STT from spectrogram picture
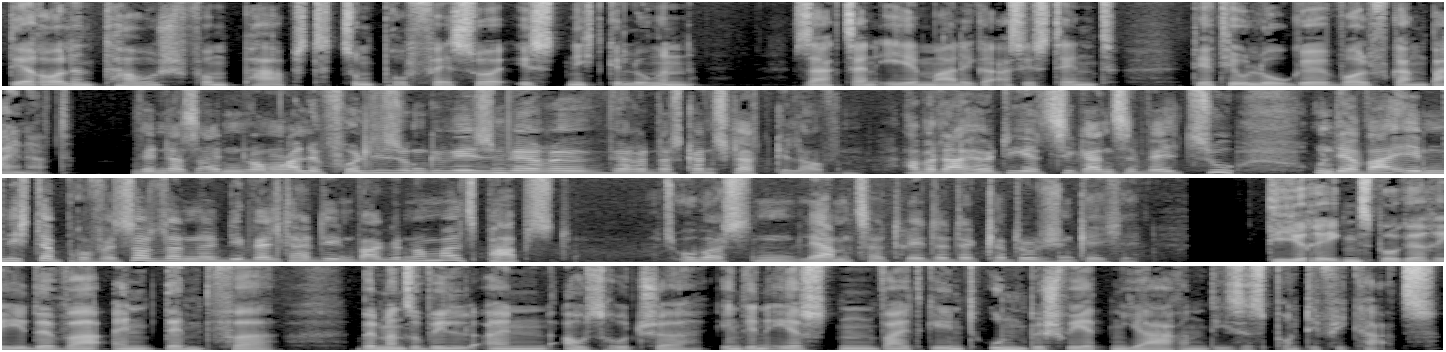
Der Rollentausch vom Papst zum Professor ist nicht gelungen, sagt sein ehemaliger Assistent, der Theologe Wolfgang Beinert. Wenn das eine normale Vorlesung gewesen wäre, wäre das ganz glatt gelaufen. Aber da hörte jetzt die ganze Welt zu. Und er war eben nicht der Professor, sondern die Welt hat ihn wahrgenommen als Papst, als obersten Lärmvertreter der katholischen Kirche. Die Regensburger Rede war ein Dämpfer, wenn man so will, ein Ausrutscher in den ersten weitgehend unbeschwerten Jahren dieses Pontifikats.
